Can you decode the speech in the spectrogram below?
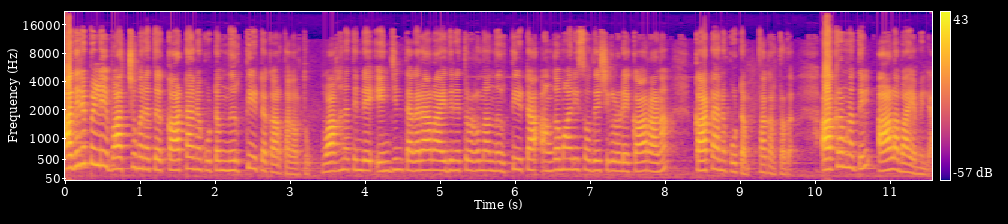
അതിരപ്പള്ളി വാച്ചുമനത്ത് കാട്ടാനക്കൂട്ടം നിർത്തിയിട്ട കാർ തകർത്തു വാഹനത്തിന്റെ എഞ്ചിൻ തകരാറായതിനെ തുടർന്ന് നിർത്തിയിട്ട അങ്കമാലി സ്വദേശികളുടെ കാറാണ് കാട്ടാനക്കൂട്ടം തകർത്തത് ആക്രമണത്തിൽ ആളപായമില്ല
